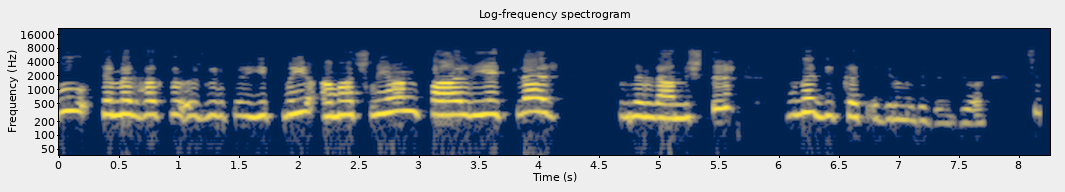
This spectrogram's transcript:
bu temel hak ve özgürlükleri yıkmayı amaçlayan faaliyetler sınırlanmıştır. Buna dikkat edilmelidir diyor. Şimdi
